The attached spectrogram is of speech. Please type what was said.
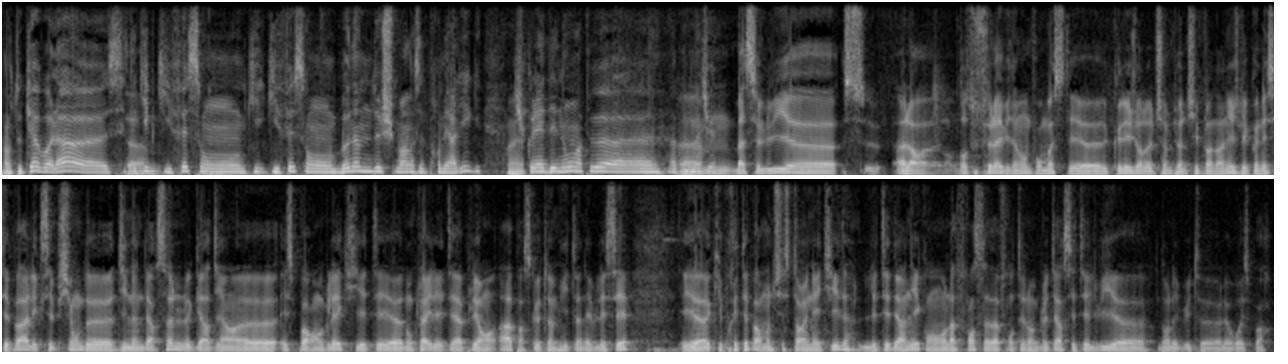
En tout cas, voilà, cette équipe qui fait son qui, qui fait son bonhomme de chemin dans cette première ligue. Ouais. Tu connais des noms un peu, un peu Mathieu? bah celui, ce- alors euh, dans, tout cela, évidemment, pour moi, c'était euh, que les joueurs de Championship l'an dernier. Je les connaissais pas, à l'exception de Dean Anderson, le gardien euh, espoir anglais, qui était donc là, il a été appelé en A parce que Tom Heaton est blessé et qui est prêté par Manchester United. L'été dernier, quand la France avait affronté l'Angleterre, c'était lui dans les buts à l'Euro espoir.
